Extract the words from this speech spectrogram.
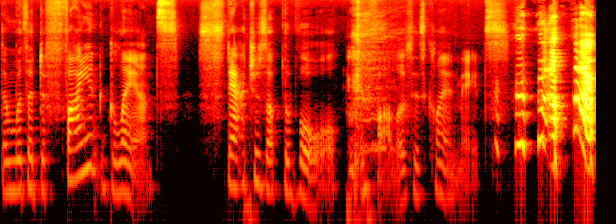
then with a defiant glance, snatches up the vole and follows his clanmates.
